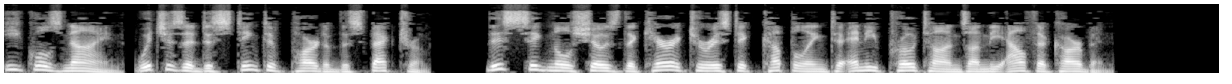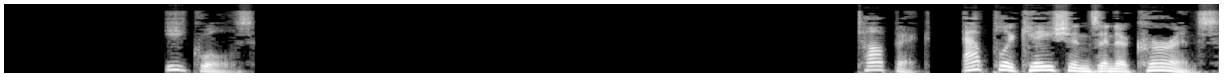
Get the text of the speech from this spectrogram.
equals 9, which is a distinctive part of the spectrum. This signal shows the characteristic coupling to any protons on the alpha carbon. equals Topic: Applications and occurrence.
